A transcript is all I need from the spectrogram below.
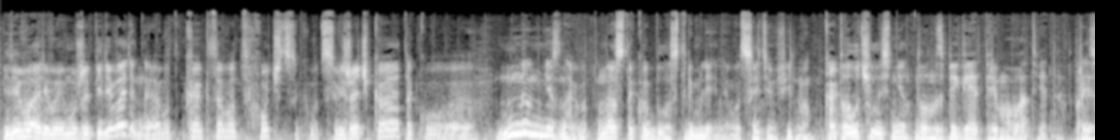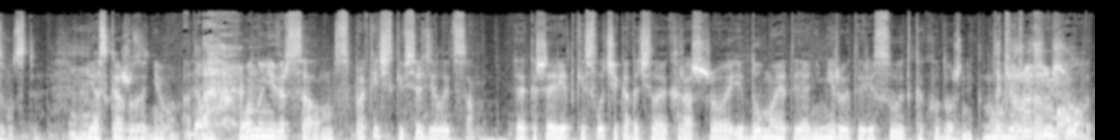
перевариваем уже переваренное, а вот как-то вот хочется вот свежачка такого. Ну, не знаю, вот у нас такое было стремление вот с этим фильмом. Как то, получилось, нет? То он избегает прямого ответа в производстве. Угу. Я скажу за него. Да. Он универсал, он практически все делает сам. Это, конечно, редкий случай, когда человек хорошо и думает, и анимирует, и рисует, как художник. Ну, таких же очень мало. Опыт.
